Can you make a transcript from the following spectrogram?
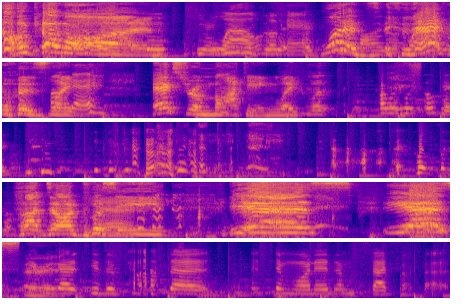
Oh come on! Yeah, Wow, like okay. What a mile. that was like okay. Extra mocking. Like what? I was like, okay. Like Hot dog pussy. Yes. Yes. All Yeah, we got it to the path that, that Tim wanted. I'm sad about that.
